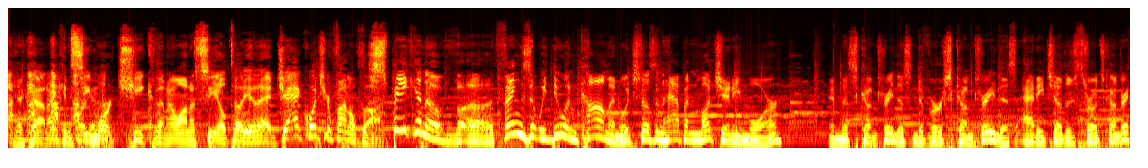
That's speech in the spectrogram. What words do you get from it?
Yeah, God, I can see more cheek than I want to see. I'll tell you that. Jack, what's your final thought? Speaking of uh, things that we do in common, which doesn't happen much anymore in this country, this diverse country, this at each other's throats country,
